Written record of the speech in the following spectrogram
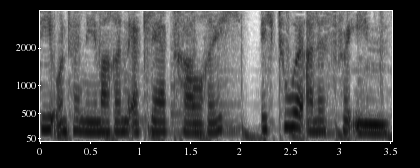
Die Unternehmerin erklärt traurig, ich tue alles für ihn.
